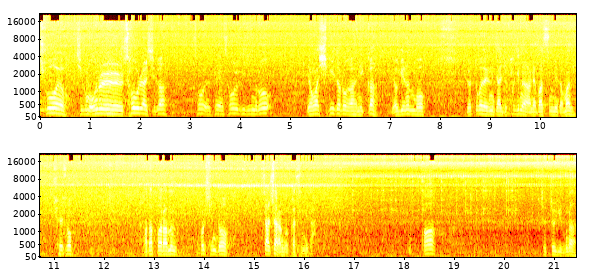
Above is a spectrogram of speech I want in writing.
추워요. 지금 오늘 서울 날씨가 서울, 서울 기준으로 영하 12도로가 하니까 여기는 뭐 몇 도가 되는지 아직 확인을 안 해봤습니다만 최소 바닷바람은 훨씬 더 쌀쌀한 것 같습니다. 아 저쪽이구나.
